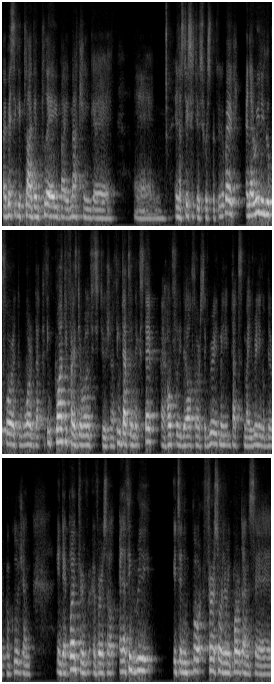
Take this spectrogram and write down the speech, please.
by basically plug and play by matching uh, um, elasticities with respect to the wage. And I really look forward to work that I think quantifies the role of institution. I think that's the next step. Uh, hopefully the authors agree with me. That's my reading of their conclusion in the point reversal. And I think really it's an first order importance uh,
